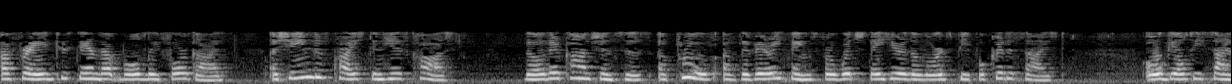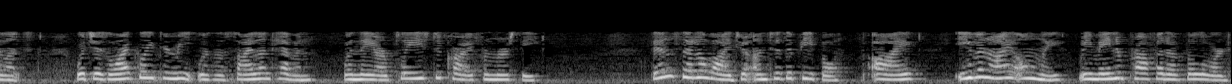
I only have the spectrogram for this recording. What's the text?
afraid, to stand up boldly for God, ashamed of Christ and his cause, though their consciences approve of the very things for which they hear the Lord's people criticized. O guilty silence, which is likely to meet with a silent heaven when they are pleased to cry for mercy. Then said Elijah unto the people, I, even I only, remain a prophet of the Lord.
